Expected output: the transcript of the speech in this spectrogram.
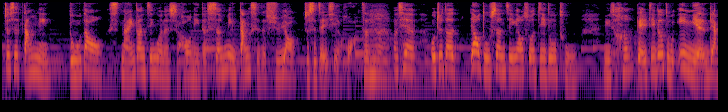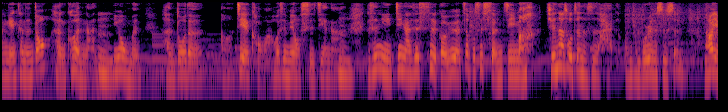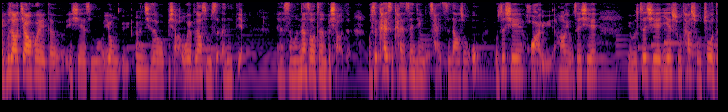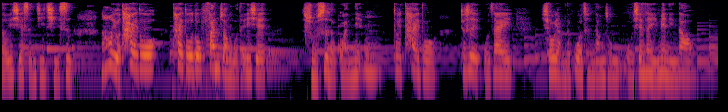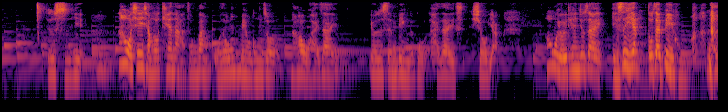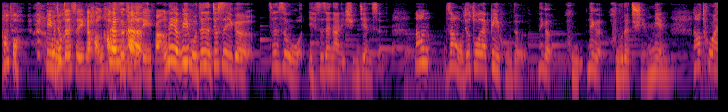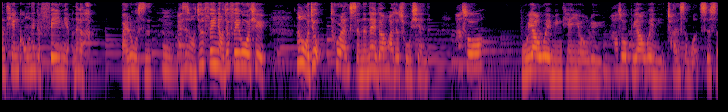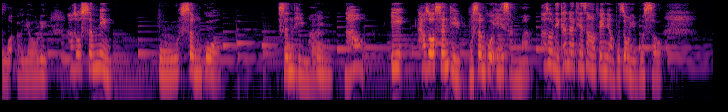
就是当你。读到哪一段经文的时候，你的生命当时的需要就是这一些话，真的。而且我觉得要读圣经，要说基督徒，你说给基督徒一年两年可能都很困难，嗯，因为我们很多的嗯借口啊，或是没有时间啊，嗯。可是你竟然是四个月，这不是神机吗？其实那时候真的是还完全不认识神。然后也不知道教会的一些什么用语，嗯其实我不晓得，我也不知道什么是恩典，嗯，什么那时候真的不晓得。我是开始看圣经，我才知道说，哦，有这些话语，然后有这些，有这些耶稣他所做的一些神迹奇事，然后有太多太多都翻转我的一些属世的观念，嗯，对，太多，就是我在修养的过程当中，我先生也面临到。就是失业，嗯然后我心里想说：天哪，怎么办？我都没有工作，然后我还在，又是生病的过，还在休养。然后我有一天就在，也是一样，都在壁虎。然后壁虎真是一个很好思考的地方。那个壁虎真的就是一个，真的是我也是在那里寻见神。然后你知道，我就坐在壁湖的那个湖，那个湖的前面，然后突然天空那个飞鸟那个。白鹭鸶，嗯，还是什么，就是飞鸟就飞过去，然后我就突然神的那一段话就出现了，他说：“不要为明天忧虑。”他说：“不要为你穿什么、吃什么而忧虑。”他说：“生命不胜过身体吗？”嗯，然后衣他说：“身体不胜过衣裳吗？”他说：“你看那天上的飞鸟，不种也不收，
